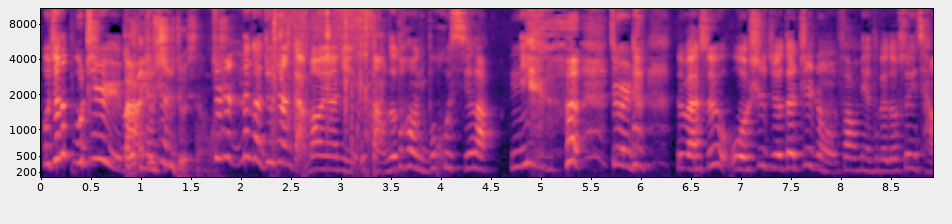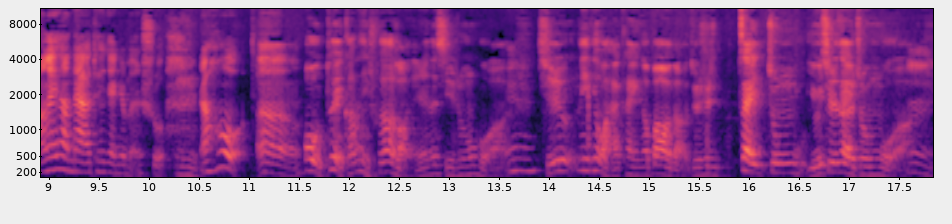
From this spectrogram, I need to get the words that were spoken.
我觉得不至于吧，就是就行了。就是那个就像感冒一样，你嗓子痛你不呼吸了，你 就是对吧？所以我是觉得这种方面特别多，所以强烈向大家推荐这本书。嗯然后嗯哦，对，刚才你说到老年人的性生活，嗯，其实那天我还看一个报道，就是在中，尤其是在中国，嗯，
